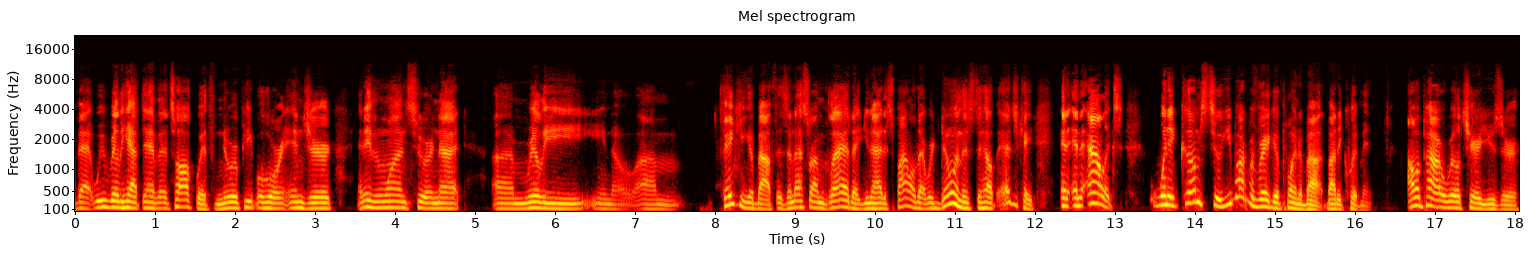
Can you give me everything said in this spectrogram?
that we really have to have that talk with newer people who are injured and even ones who are not um, really, you know, um, thinking about this. And that's why I'm glad at United Spinal that we're doing this to help educate. And, and Alex, when it comes to, you brought up a very good point about, about equipment. I'm a power wheelchair user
